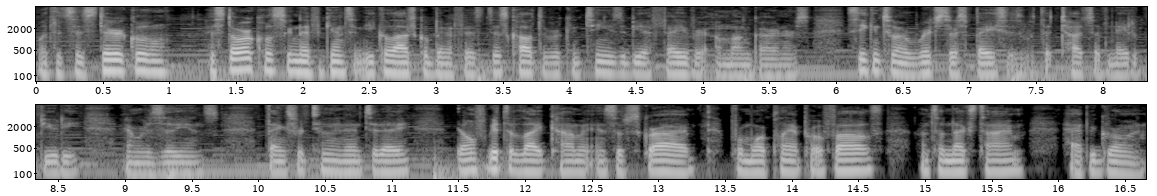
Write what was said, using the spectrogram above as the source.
With its historical, historical significance and ecological benefits, this cultivar continues to be a favorite among gardeners, seeking to enrich their spaces with a touch of native beauty and resilience. Thanks for tuning in today. Don't forget to like, comment, and subscribe for more plant profiles. Until next time, happy growing.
